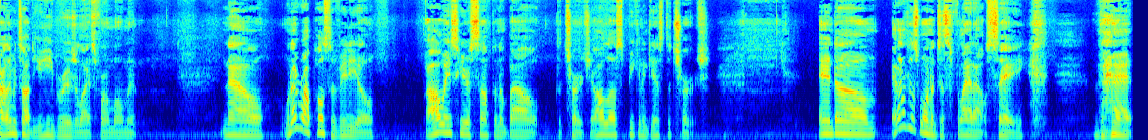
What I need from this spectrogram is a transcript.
right, let me talk to you Hebrew Israelites for a moment. Now, whenever I post a video, I always hear something about the church. Y'all love speaking against the church. And um and I just want to just flat out say that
